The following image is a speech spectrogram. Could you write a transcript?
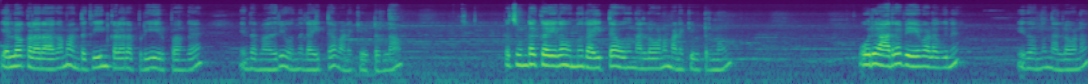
எல்லோ கலர் ஆகாமல் அந்த க்ரீன் கலர் அப்படியே இருப்பாங்க இந்த மாதிரி ஒன்று லைட்டாக வணக்கி விட்டுடலாம் இப்போ சுண்டைக்காயெல்லாம் ஒன்று லைட்டாக ஒன்று നല്ലോണം വണക്കി വിട്ടിരണം ഒരു അര വേവളവിന് ഇതൊന്ന് നല്ലോണം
